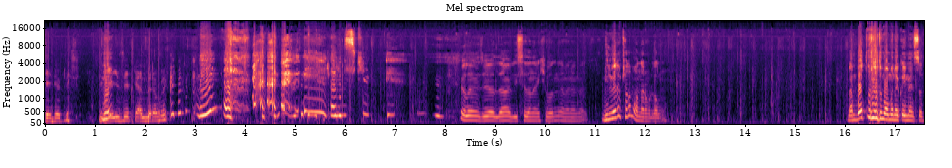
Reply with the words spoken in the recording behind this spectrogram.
Şey diyor ki. Ne? İzzet geldiler amına koyayım. Ananı sikeyim. Ulan önce öldü bir sıradan ekip olunca hemen hemen. Bilmiyordum ki oğlum onların burada olduğunu. Ben bot vuruyordum amına koyayım en son.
